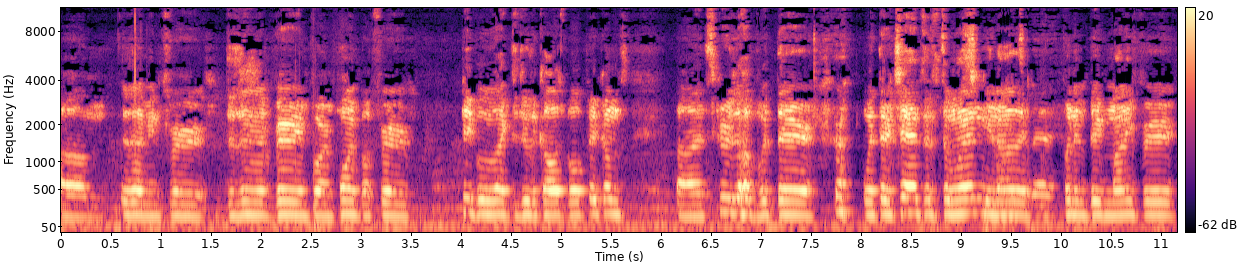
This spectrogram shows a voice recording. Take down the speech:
um, I mean, for this is a very important point, but for people who like to do the college bowl pickums, uh, it screws up with their with their chances to win. You know, they put in big money for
